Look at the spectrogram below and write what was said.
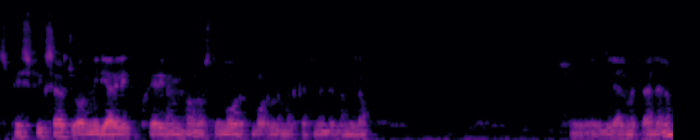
specific search or media related query ነው የሚሆነው። እስቲ more more እንመልከት ምንድን ነው የሚለው። እዚህ ላይ አልመጣልንም።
